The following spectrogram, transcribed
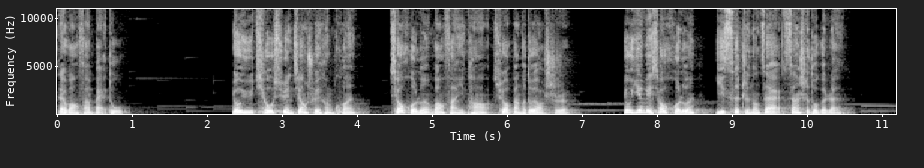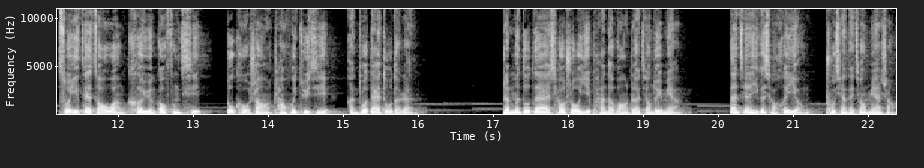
在往返摆渡。由于秋汛江水很宽，小火轮往返一趟需要半个多小时。又因为小火轮一次只能载三十多个人，所以在早晚客运高峰期。渡口上常会聚集很多带渡的人，人们都在翘首以盼地望着江对面。但见一个小黑影出现在江面上，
